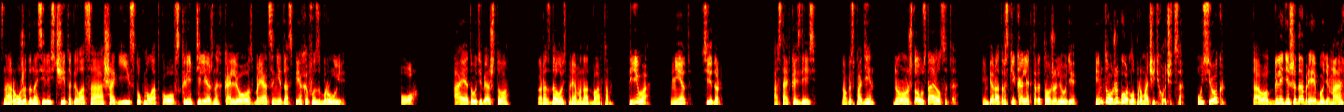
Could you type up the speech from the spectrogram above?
Снаружи доносились чьи-то голоса, шаги, стук молотков, скрип тележных колес, бряцанье доспехов и сбруи. «О! А это у тебя что?» Раздалось прямо над Бартом. «Пиво?» «Нет, сидр». «Оставь-ка здесь». «Но, господин, ну что уставился-то? Императорские коллекторы тоже люди. Им тоже горло промочить хочется. Усек? Того, глядишь, и добрее будем, а?»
